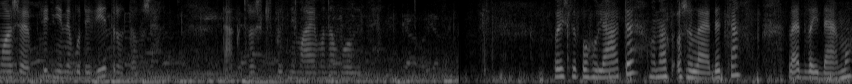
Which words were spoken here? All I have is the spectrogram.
Може, в ці дні не буде вітру, то вже так трошки познімаємо на вулиці. Вийшли погуляти, у нас ожеледиться, ледве йдемо.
